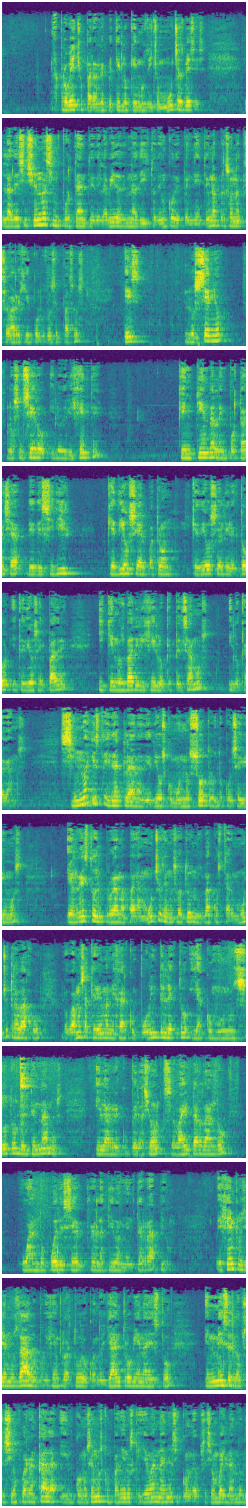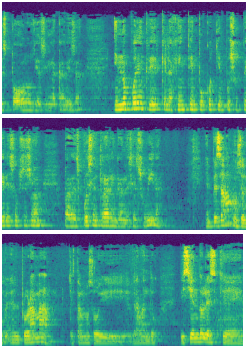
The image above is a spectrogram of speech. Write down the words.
Aprovecho para repetir lo que hemos dicho muchas veces. La decisión más importante de la vida de un adicto, de un codependiente, de una persona que se va a regir por los 12 pasos, es lo serio, lo sincero y lo diligente que entienda la importancia de decidir que Dios sea el patrón, que Dios sea el director y que Dios sea el Padre y que nos va a dirigir lo que pensamos y lo que hagamos. Si no hay esta idea clara de Dios como nosotros lo concebimos, el resto del programa para muchos de nosotros nos va a costar mucho trabajo, lo vamos a querer manejar con puro intelecto y a como nosotros lo entendamos. Y la recuperación se va a ir tardando cuando puede ser relativamente rápido. Ejemplos ya hemos dado, por ejemplo Arturo, cuando ya entró bien a esto, en meses la obsesión fue arrancada y conocemos compañeros que llevan años y con la obsesión bailándoles todos los días en la cabeza y no pueden creer que la gente en poco tiempo supere esa obsesión para después entrar a engrandecer su vida. Empezábamos el, programa que estamos hoy grabando diciéndoles que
